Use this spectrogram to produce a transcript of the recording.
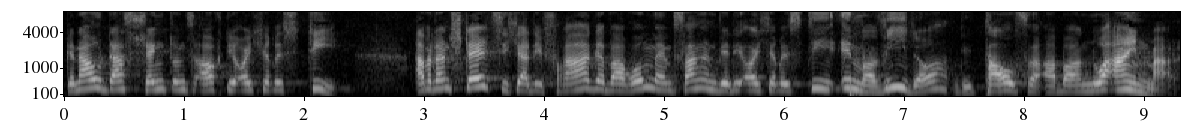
Genau das schenkt uns auch die Eucharistie. Aber dann stellt sich ja die Frage, warum empfangen wir die Eucharistie immer wieder, die Taufe aber nur einmal?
